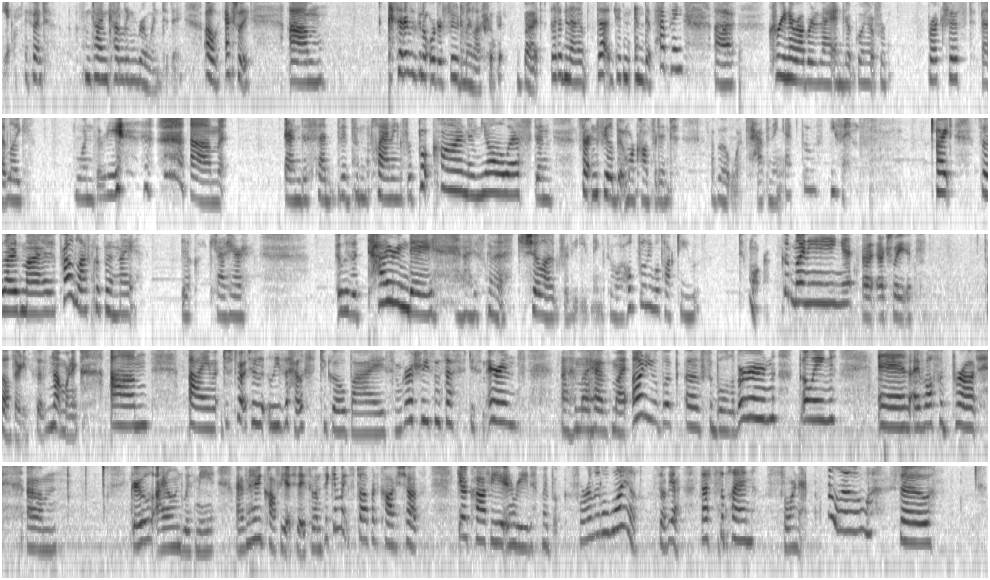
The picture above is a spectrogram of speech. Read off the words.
yeah, I spent some time cuddling Rowan today. Oh, actually, um, I said I was gonna order food in my last clip, but that didn't end up, that didn't end up happening. Uh, Karina, Robert, and I ended up going out for breakfast at like 1.30. um, and just had did some planning for BookCon and YALLWEST and starting to feel a bit more confident about what's happening at those events. Alright, so that is my probably last clip of the night. Ugh, cat hair it was a tiring day and I'm just gonna chill out for the evening. So hopefully we'll talk to you tomorrow. Good morning. Uh, actually, it's 12.30, so not morning. Um, I'm just about to leave the house to go buy some groceries and stuff, do some errands. Um, I have my audiobook of Cibola Burn going, and I've also brought um, Grey Island with me. I haven't had any coffee yet today, so I'm thinking I might stop at a coffee shop, get a coffee, and read my book for a little while. So yeah, that's the plan for now. Hello! So,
